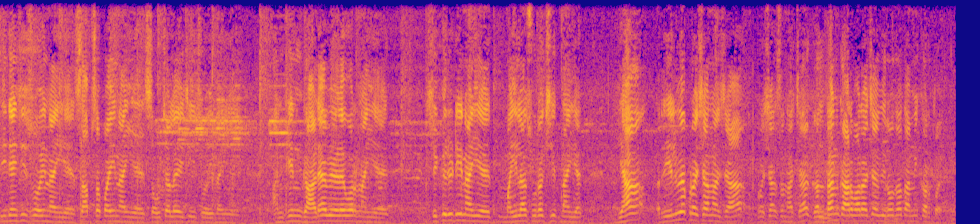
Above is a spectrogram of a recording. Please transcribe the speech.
पिण्याची सोय नाही आहे साफसफाई नाही आहे शौचालयाची सोय नाही आहे आणखीन गाड्या वेळेवर नाही आहेत सिक्युरिटी नाही आहेत महिला सुरक्षित नाही आहेत ह्या रेल्वे प्रशासनाच्या प्रशासनाच्या गलथान कारभाराच्या विरोधात आम्ही करतो आहे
